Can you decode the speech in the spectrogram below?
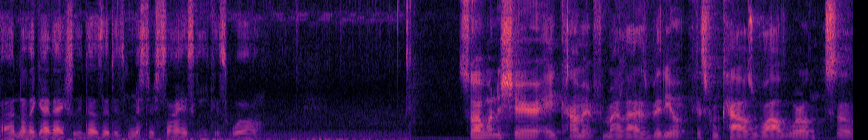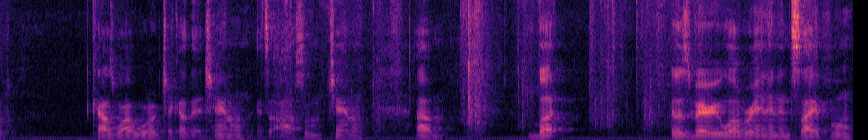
Uh, another guy that actually does it is Mr. Science Geek as well. So I want to share a comment from my last video. It's from Kyle's Wild World. So Kyle's Wild World, check out that channel. It's an awesome channel. Um, but it was very well written and insightful,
